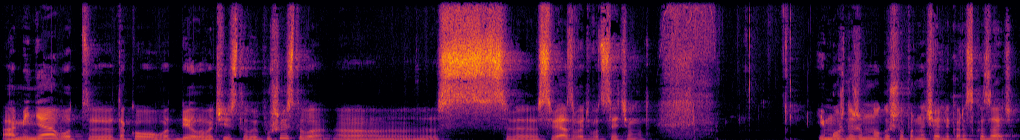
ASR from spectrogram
а меня, вот э, такого вот белого, чистого и пушистого, э, с, связывать вот с этим вот. И можно же много что про начальника рассказать,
